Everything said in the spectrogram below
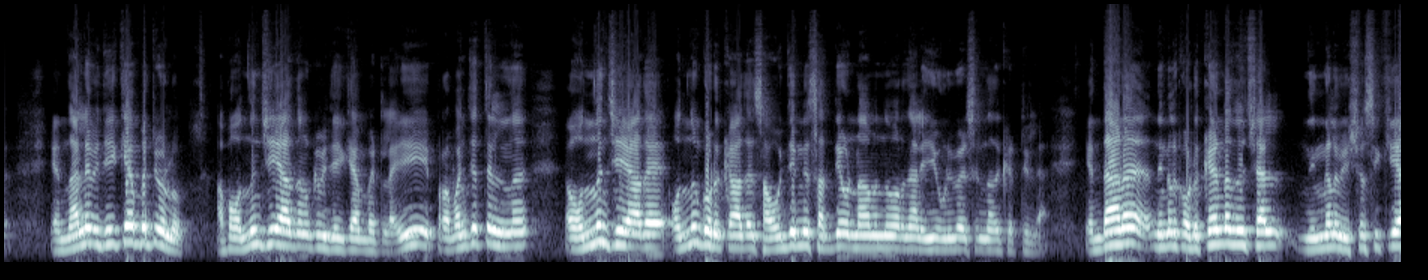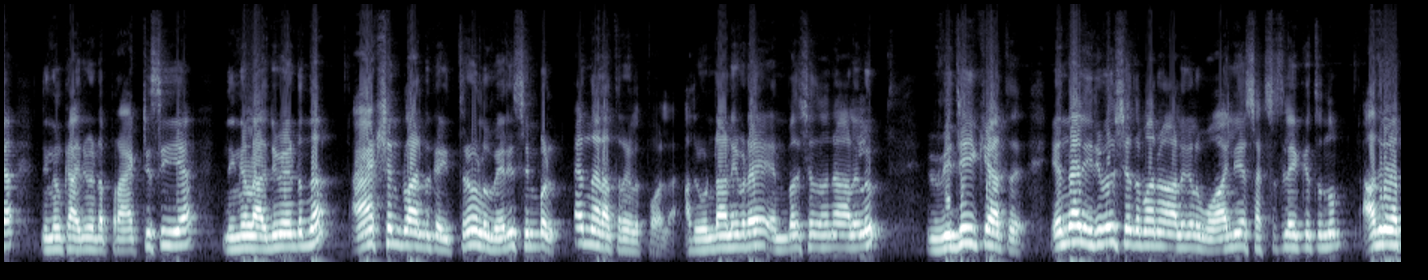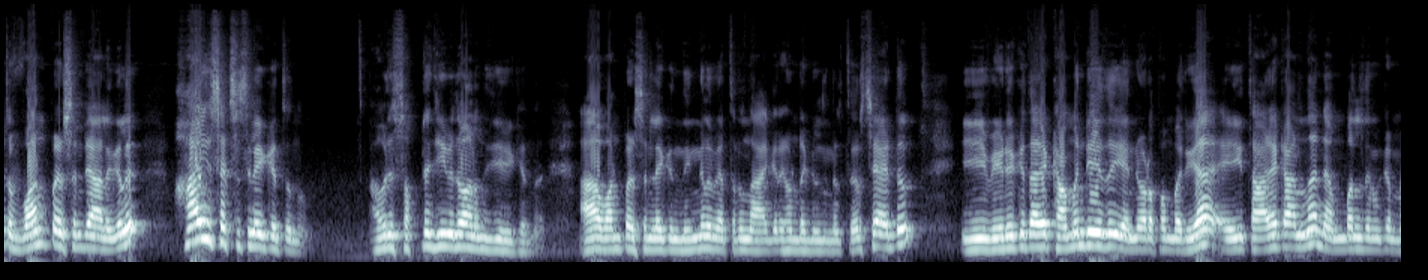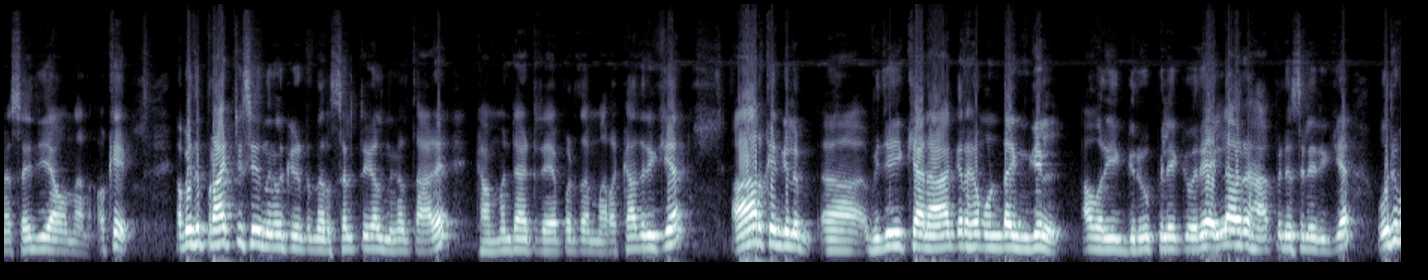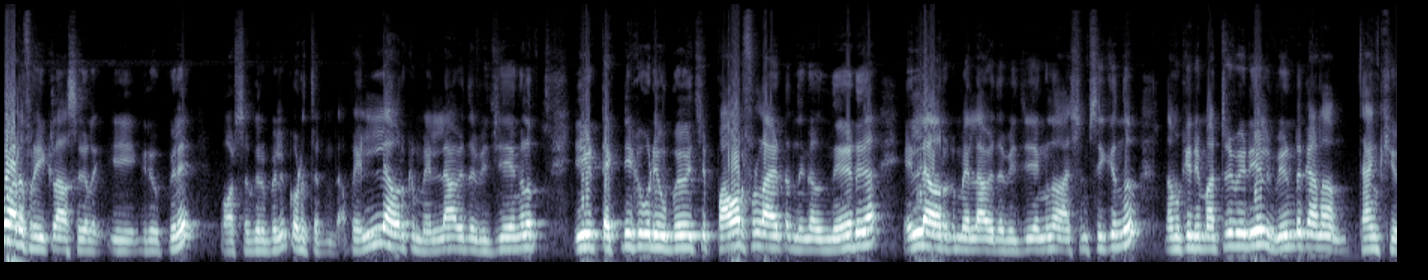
എന്നാലേ വിജയിക്കാൻ പറ്റുള്ളൂ. അപ്പോൾ ഒന്നും ചെയ്യാതെ നമുക്ക് വിജയിക്കാൻ പറ്റില്ല. ഈ പ്രപഞ്ചത്തിൽ നിന്ന് ഒന്നും ചെയ്യാതെ ഒന്നും കൊടുക്കാതെ സൗജന്യ സദ്യ ഉണ്ടാവുമെന്ന് പറഞ്ഞാൽ ഈ യൂണിവേഴ്സിൽ നിന്ന് അത് കിട്ടില്ല. എന്താണ് നിങ്ങൾ കൊടുക്കേണ്ടതെന്ന് വെച്ചാൽ നിങ്ങൾ വിശ്വസിക്കുക നിങ്ങൾക്ക് അതിനുവേണ്ട പ്രാക്ടീസ് ചെയ്യുക നിങ്ങൾ അതിന് വേണ്ടുന്ന ആക്ഷൻ പ്ലാൻ എടുക്കുക. ഇത്രയേ ഉള്ളൂ. വെരി സിമ്പിൾ എന്നാൽ അത്ര എളുപ്പമല്ല. അതുകൊണ്ടാണ് ഇവിടെ എൺപത് ശതമാനം ആളുകളും വിജയിക്കാത്തത്. എന്നാൽ ഇരുപത് ശതമാനം ആളുകൾ വലിയ സക്സസ്സിലേക്ക് എത്തുന്നു. അതിനകത്ത് വൺ പെർസെന്റ് ആളുകൾ ഹൈ സക്സസ്സിലേക്ക് എത്തുന്നു. അവർ സ്വപ്ന ജീവിതമാണെന്ന് ജീവിക്കുന്നത്. ആ വൺ പേഴ്സണിലേക്ക് നിങ്ങളും എത്തണമെന്ന് ആഗ്രഹമുണ്ടെങ്കിൽ നിങ്ങൾ തീർച്ചയായിട്ടും ഈ വീഡിയോയ്ക്ക് താഴെ കമന്റ് ചെയ്ത് എന്നോടൊപ്പം വരിക. ഈ താഴെ കാണുന്ന നമ്പറിൽ നിങ്ങൾക്ക് മെസ്സേജ് ചെയ്യാവുന്നതാണ്. ഓക്കെ അപ്പോൾ ഇത് പ്രാക്ടീസ് ചെയ്ത് നിങ്ങൾക്ക് കിട്ടുന്ന റിസൾട്ടുകൾ നിങ്ങൾ താഴെ കമന്റായിട്ട് രേഖപ്പെടുത്താൻ മറക്കാതിരിക്കുക. ആർക്കെങ്കിലും വിജയിക്കാൻ ആഗ്രഹമുണ്ടെങ്കിൽ അവർ ഈ ഗ്രൂപ്പിലേക്ക് വരിക. എല്ലാവരും ഹാപ്പിനെസ്സിലിരിക്കുക ഒരുപാട് ഫ്രീ ക്ലാസ്സുകൾ ഈ ഗ്രൂപ്പിൽ വാട്സപ്പ് ഗ്രൂപ്പിൽ കൊടുത്തിട്ടുണ്ട്. അപ്പോൾ എല്ലാവർക്കും എല്ലാവിധ വിജയങ്ങളും ഈ ടെക്നിക്ക് കൂടി ഉപയോഗിച്ച് പവർഫുള്ളായിട്ട് നിങ്ങൾ നേടുക. എല്ലാവർക്കും എല്ലാവിധ വിജയങ്ങളും ആശംസിക്കുന്നു. നമുക്കിനി മറ്റൊരു വീഡിയോയിൽ വീണ്ടും കാണാം. താങ്ക്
